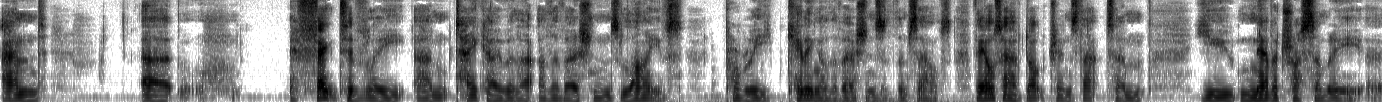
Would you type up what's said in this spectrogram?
and uh, effectively um, take over that other version's lives probably killing other versions of themselves. They also have doctrines that um, you never trust somebody, uh,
